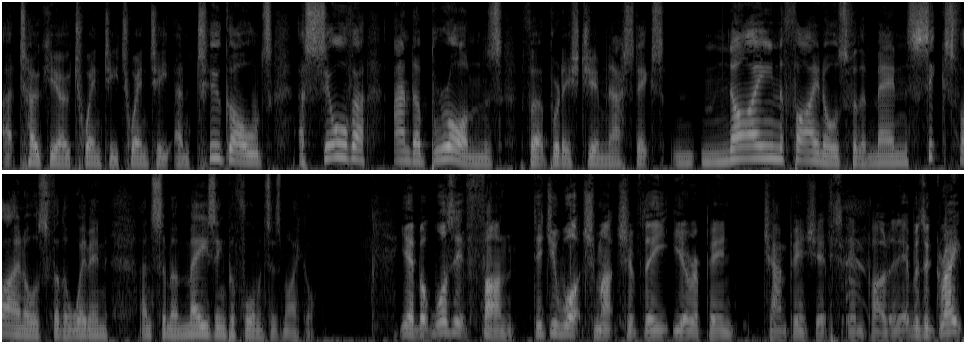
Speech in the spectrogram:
at Tokyo 2020, and two golds, a silver, and a bronze for British gymnastics. Nine finals for the men, six finals for the women, and some amazing performances, Michael. Yeah, but was it fun? Did you watch much of the European Championships in Poland. It was a great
